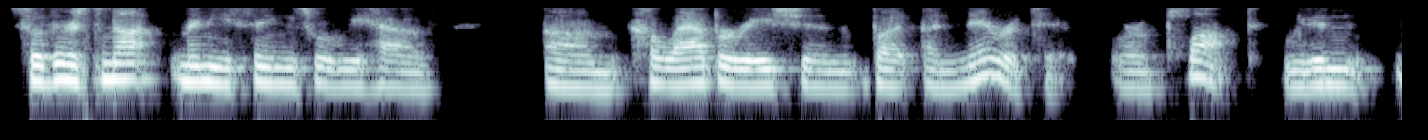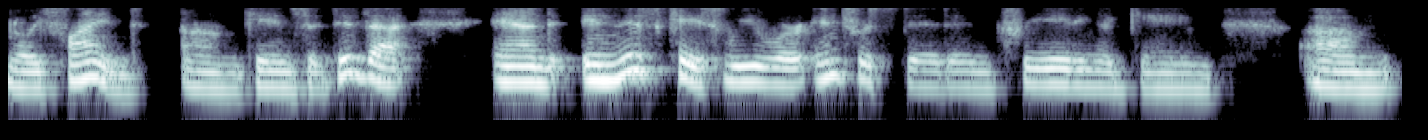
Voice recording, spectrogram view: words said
So there's not many things where we have um, collaboration but a narrative or a plot we didn't really find um, games that did that and in this case we were interested in creating a game um,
